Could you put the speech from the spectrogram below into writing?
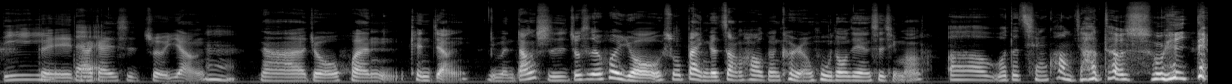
的，对，大概是这样。嗯。那就换 Ken 讲，你们当时就是会有说办一个账号跟客人互动这件事情吗？呃，我的情况比较特殊一点，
